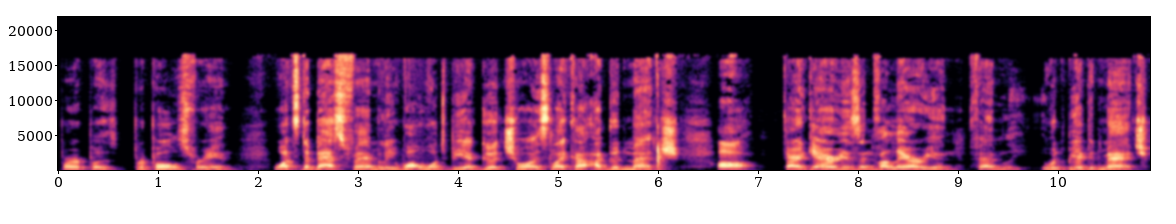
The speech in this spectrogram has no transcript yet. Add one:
purpose propose for him. What's the best family? What would be a good choice, like a, a good match? Oh, Targaryens and Velaryon family would be a good match.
